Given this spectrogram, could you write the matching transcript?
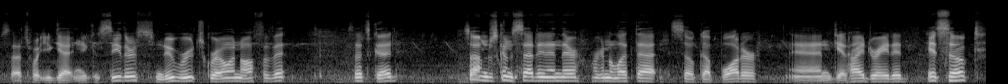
So that's what you get. And you can see there's new roots growing off of it. So that's good. So I'm just gonna set it in there. We're gonna let that soak up water and get hydrated. It's soaked,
